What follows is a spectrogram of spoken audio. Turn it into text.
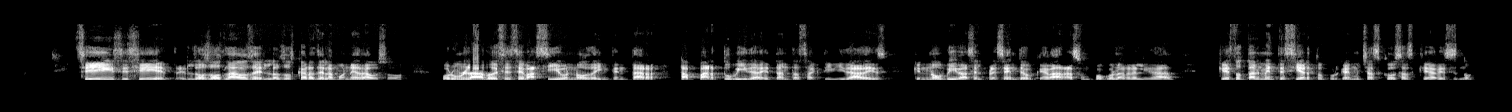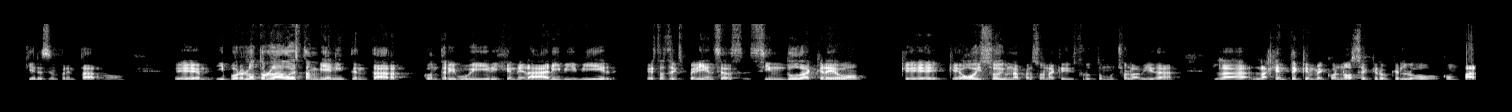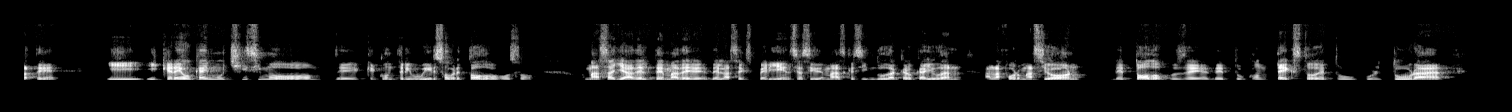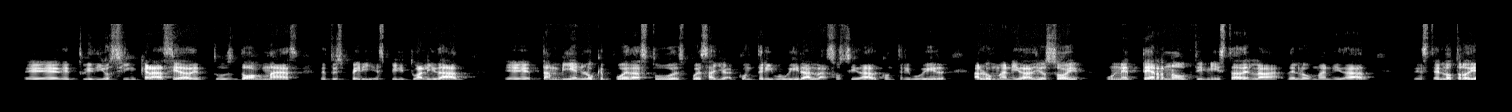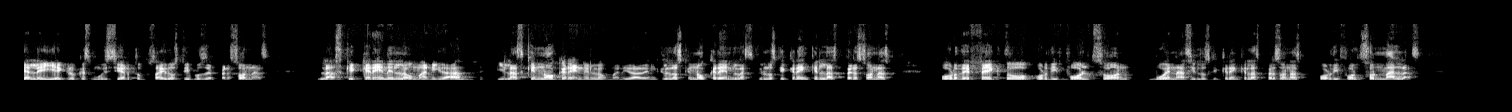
Sí, sí, sí, los dos lados de las dos caras de la moneda, Oso por un lado es ese vacío, ¿no? De intentar tapar tu vida de tantas actividades, que no vivas el presente o que vadas un poco la realidad, que es totalmente cierto, porque hay muchas cosas que a veces no quieres enfrentar, ¿no? Eh, y por el otro lado es también intentar contribuir y generar y vivir estas experiencias. Sin duda creo que, hoy soy una persona que disfruto mucho la vida. La, la gente que me conoce creo que lo comparte y, creo que hay muchísimo eh, que contribuir sobre todo, Oso. Más allá del tema de, las experiencias y demás, que sin duda creo que ayudan a la formación de todo, pues de, tu contexto, de tu cultura, eh, de tu idiosincrasia, de tus dogmas, de tu espiritualidad, eh, también lo que puedas tú después contribuir a la sociedad, contribuir a la humanidad. Yo soy un eterno optimista de la, de la humanidad este, el otro día leí y creo que es muy cierto, pues hay dos tipos de personas, las que creen en la humanidad y las que no creen en la humanidad. los que no creen, los que creen que las personas por defecto o por default son buenas y los que creen que las personas por default son malas.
